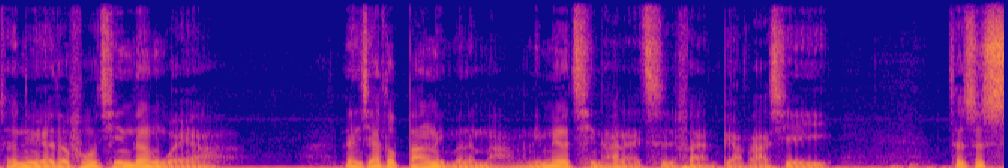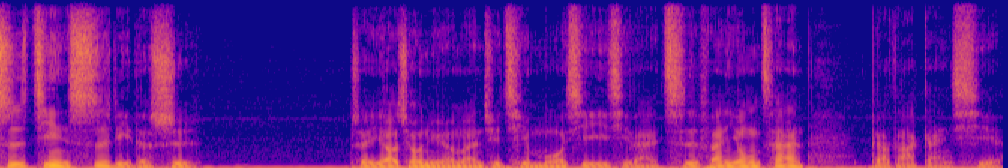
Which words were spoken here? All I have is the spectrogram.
这女儿的父亲认为啊，人家都帮你们的忙，你没有请他来吃饭，表达谢意，这是失敬失礼的事，所以要求女儿们去请摩西一起来吃饭用餐，表达感谢。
